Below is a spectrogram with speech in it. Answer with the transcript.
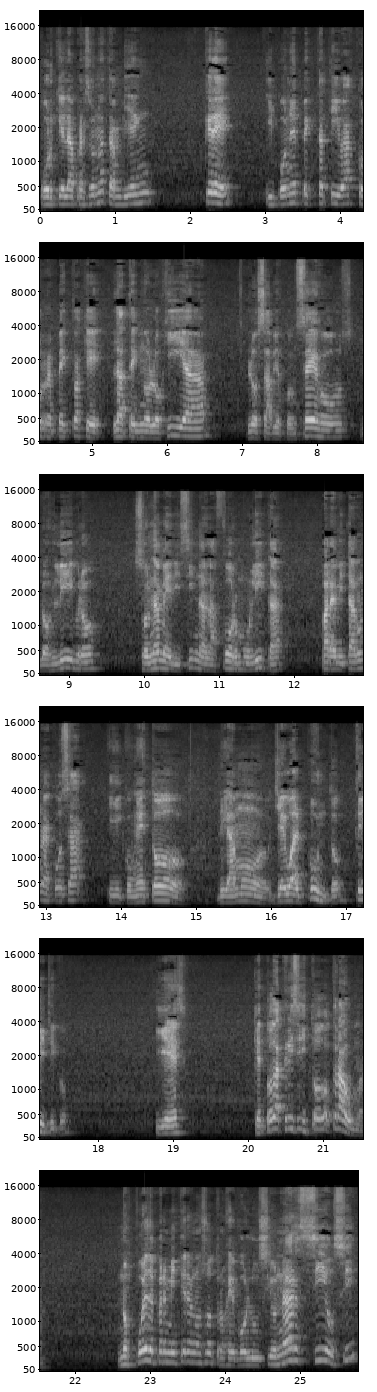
Porque la persona también cree y pone expectativas con respecto a que la tecnología, los sabios consejos, los libros, son la medicina, la formulita para evitar una cosa y con esto, digamos, llego al punto crítico y es que toda crisis y todo trauma nos puede permitir a nosotros evolucionar sí o sí,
